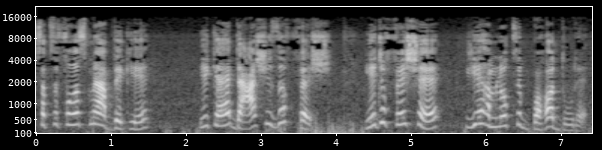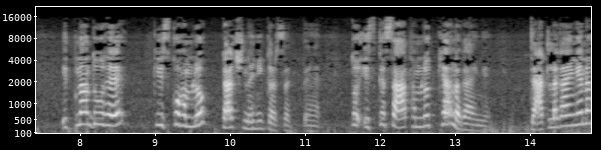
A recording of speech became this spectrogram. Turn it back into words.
सबसे फ़र्स्ट में आप देखिए, ये क्या है? डैश इज़ अ फ़िश ये जो फ़िश है, ये हम लोग से बहुत दूर है। इतना दूर है कि इसको हम लोग टच नहीं कर सकते हैं। तो इसके साथ हम लोग क्या लगाएँगे? डैट लगाएँगे ना?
